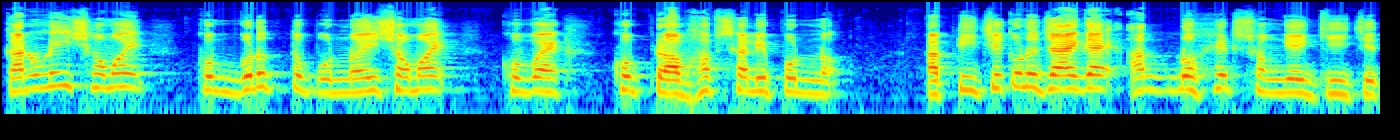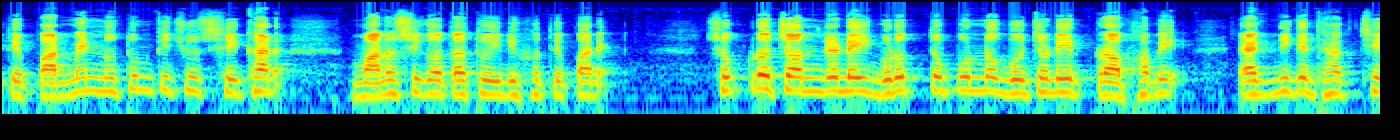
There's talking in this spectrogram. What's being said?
কারণ এই সময় খুব গুরুত্বপূর্ণ, এই সময় খুব খুব প্রভাবশালীপূর্ণ। আপনি যে কোনো জায়গায় আগ্রহের সঙ্গে এগিয়ে যেতে পারবেন, নতুন কিছু শেখার মানসিকতা তৈরি হতে পারে। শুক্রচন্দ্রের এই গুরুত্বপূর্ণ গোচরের প্রভাবে একদিকে থাকছে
